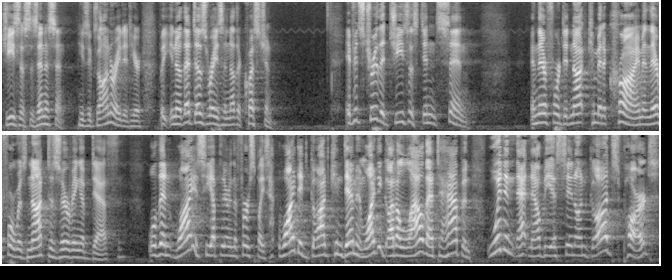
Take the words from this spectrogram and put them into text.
Jesus is innocent. He's exonerated here. But you know, that does raise another question. If it's true that Jesus didn't sin and therefore did not commit a crime and therefore was not deserving of death, well, then why is he up there in the first place? Why did God condemn him? Why did God allow that to happen? Wouldn't that now be a sin on God's part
